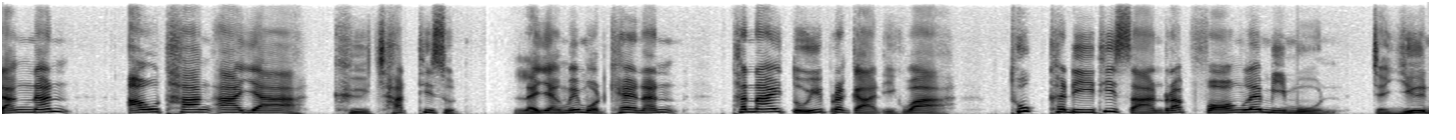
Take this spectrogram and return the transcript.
ดังนั้นเอาทางอาญาคือชัดที่สุด และยังไม่หมดแค่นั้น ทนายตุ๋ยประกาศอีกว่า ทุกคดีที่ศาลรับฟ้องและมีมูล จะยื่น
